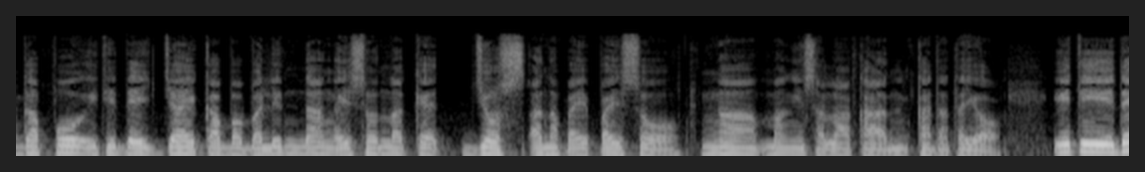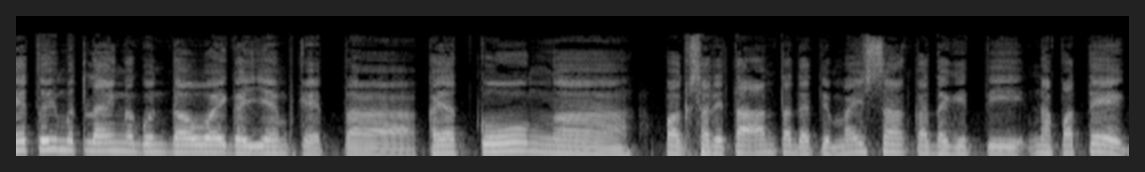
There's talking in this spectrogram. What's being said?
gapo iti dayjay kababalin na nga iso na ket Dios anapaypayso nga mangisalakan kada tayo. Iti detoy matlay nga gundaway gayem ket uh, kayat ko nga pagsaritaan ta dati maysa kadagiti napateg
